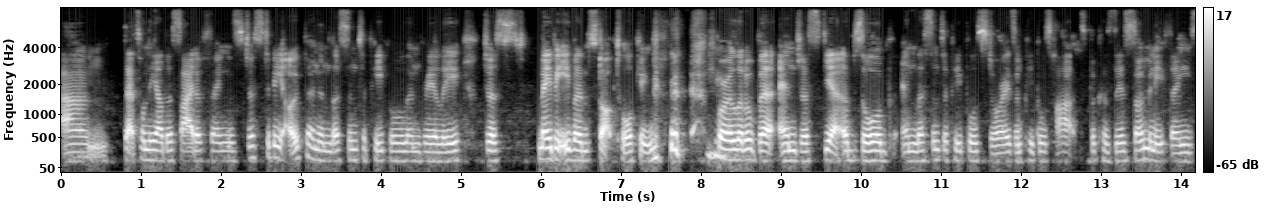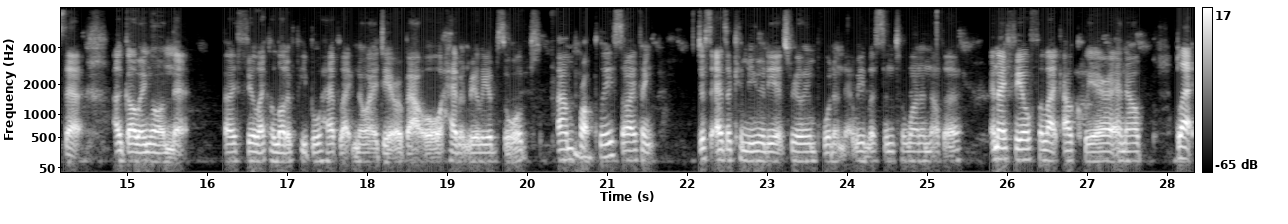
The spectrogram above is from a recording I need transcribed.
um, that's on the other side of things, just to be open and listen to people and really just maybe even stop talking for a little bit and just, yeah, absorb and listen to people's stories and people's hearts because there's so many things that are going on that I feel like a lot of people have like no idea about or haven't really absorbed um, mm-hmm. properly. So I think just as a community, it's really important that we listen to one another. And I feel for like our queer and our black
